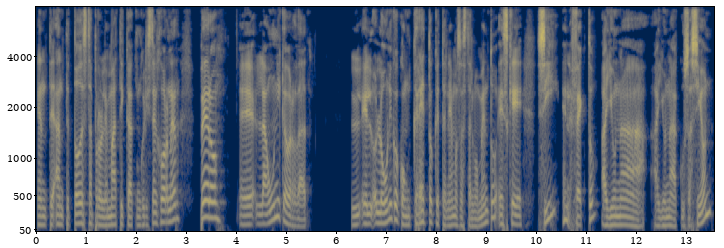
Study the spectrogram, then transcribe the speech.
ante, ante, toda esta problemática con Christian Horner, pero eh, la única verdad lo único concreto que tenemos hasta el momento es que sí, en efecto, hay una, hay una acusación,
